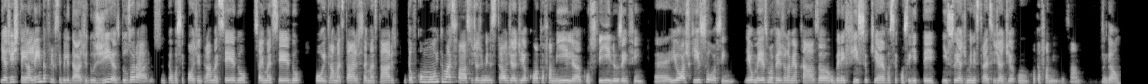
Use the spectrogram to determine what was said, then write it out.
E a gente tem além da flexibilidade dos dias, dos horários. Então você pode entrar mais cedo, sair mais cedo, ou entrar mais tarde, sair mais tarde. Então ficou muito mais fácil de administrar o dia a dia com a tua família, com os filhos, enfim. É, e eu acho que isso, assim, eu mesma vejo na minha casa o benefício que é você conseguir ter isso e administrar esse dia a dia com, com a tua família, sabe? Legal.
